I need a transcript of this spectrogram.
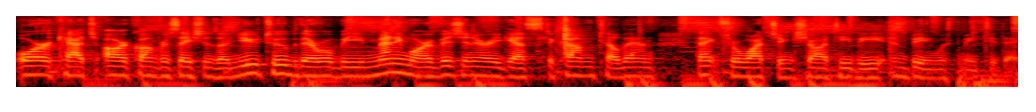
or catch our conversations on YouTube. There will be many more visionary guests to come. Till then, thanks for watching Shaw TV and being with me today.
